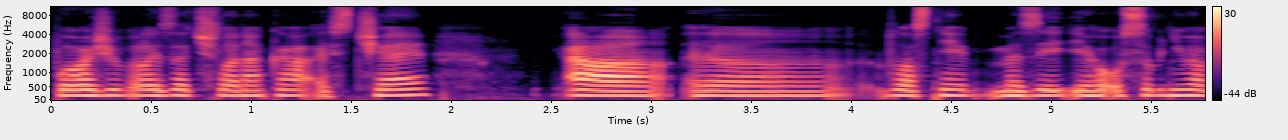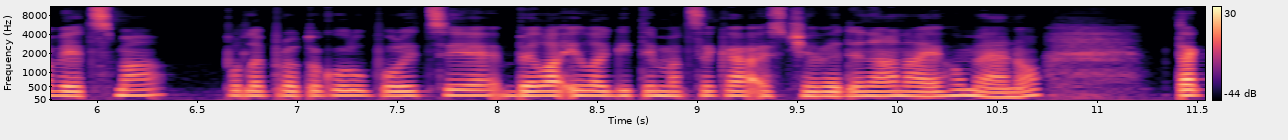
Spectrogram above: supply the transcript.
považovali za člena KSČ a uh, vlastně mezi jeho osobníma věcma podle protokolu policie byla i legitimace KSČ vedená na jeho jméno, tak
